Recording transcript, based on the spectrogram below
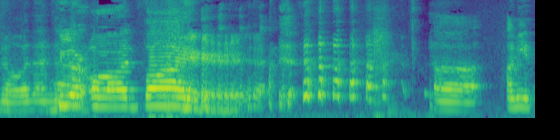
no, and then We uh, are on fire. Uh, I mean,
